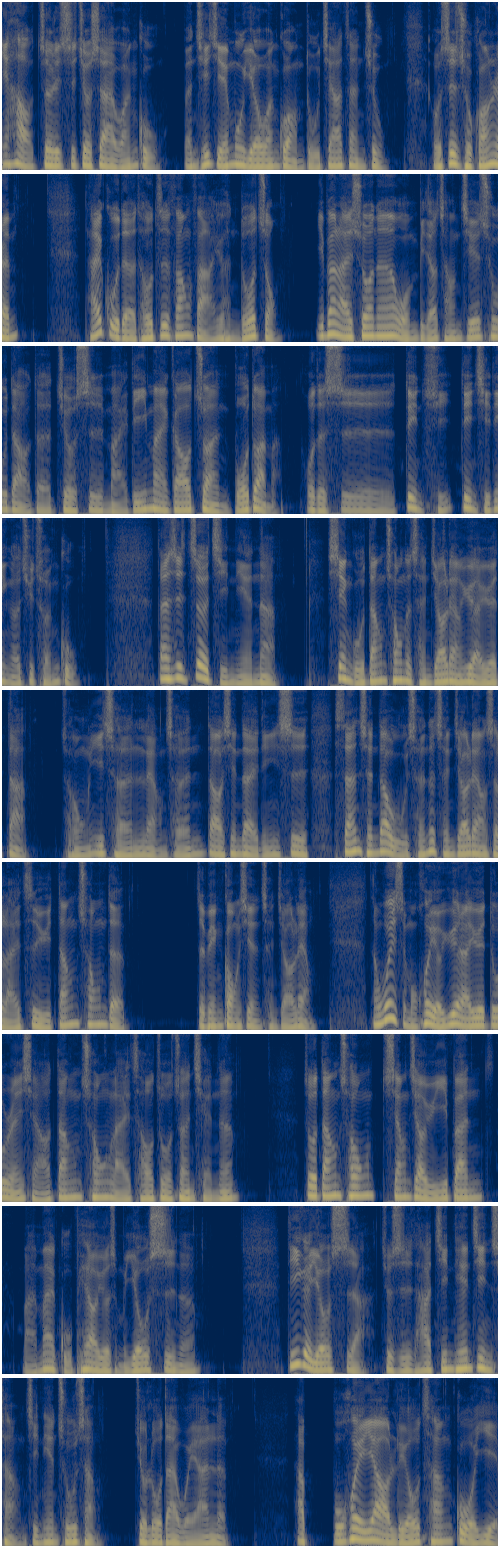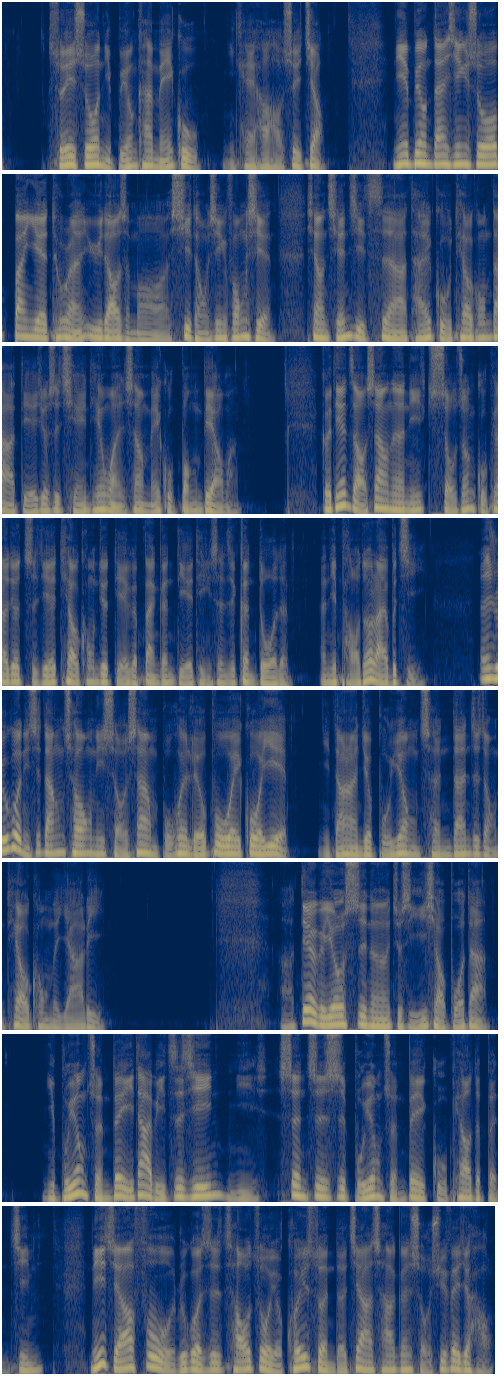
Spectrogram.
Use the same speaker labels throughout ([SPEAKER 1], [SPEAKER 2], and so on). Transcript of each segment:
[SPEAKER 1] 你好，这里是就是爱玩股。本期节目由玩广独家赞助。我是楚狂人。台股的投资方法有很多种，一般来说呢，我们比较常接触到的就是买低卖高赚波段嘛，或者是定期定期定额去存股。但是这几年呢、现股当冲的成交量越来越大，从一成、两成到现在已经是三成到五成的成交量是来自于当冲的。这边贡献成交量，那为什么会有越来越多人想要当冲来操作赚钱呢？做当冲相较于一般买卖股票有什么优势呢？第一个优势啊，就是他今天进场，今天出场就落袋为安了，他不会要留仓过夜，所以说你不用看美股，你可以好好睡觉。你也不用担心说半夜突然遇到什么系统性风险，像前几次啊，台股跳空大跌，就是前一天晚上美股崩掉嘛，隔天早上呢，你手中股票就直接跳空就跌个半根跌停，甚至更多的，那你跑都来不及。但是如果你是当冲，你手上不会留部位过夜，你当然就不用承担这种跳空的压力。啊，第二个优势呢，就是以小博大。你不用准备一大笔资金，你甚至是不用准备股票的本金，你只要付如果是操作有亏损的价差跟手续费就好。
